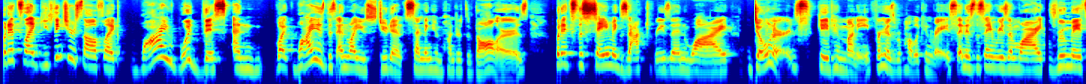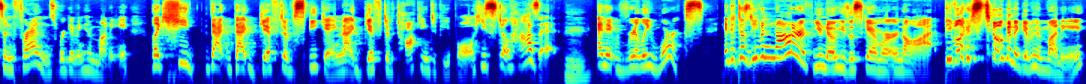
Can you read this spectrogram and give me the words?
but it's like you think to yourself, like, why would this and like why is this NYU student sending him hundreds of dollars? But it's the same exact reason why donors gave him money for his Republican race, and it's the same reason why roommates and friends were giving him money. Like he that that gift of speaking, that gift of talking to people, he still has it, Mm. and it really works. And it doesn't even matter if you know he's a scammer or not. People are still going to give him money.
